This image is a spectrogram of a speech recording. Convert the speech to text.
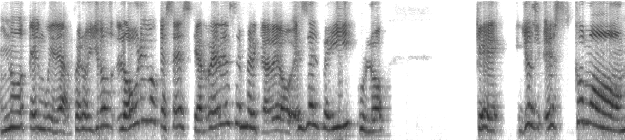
No tengo idea, pero yo lo único que sé es que redes de mercadeo es el vehículo que yo es como,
